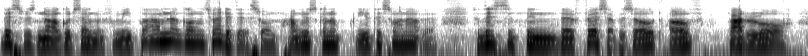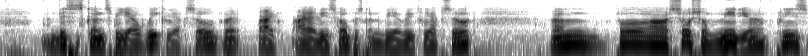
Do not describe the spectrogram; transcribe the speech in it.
This was not a good segment for me, but I'm not going to edit this one. I'm just going to leave this one out there. So, this has been the first episode of Bad Law. This is going to be a weekly episode, but I, I at least hope it's going to be a weekly episode. Um, for our social media, please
